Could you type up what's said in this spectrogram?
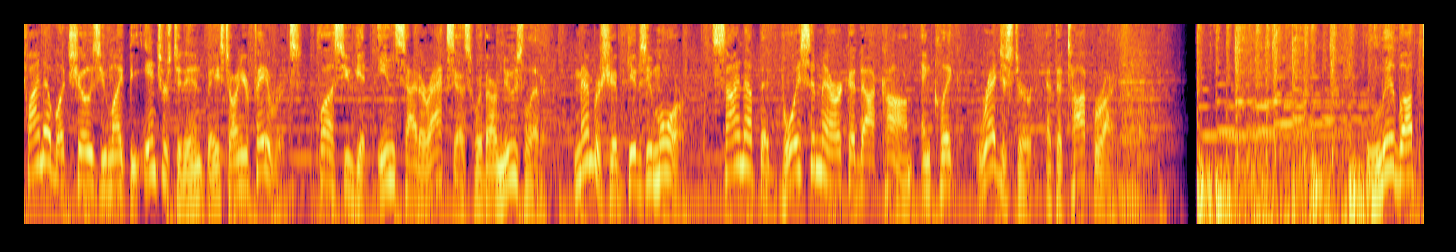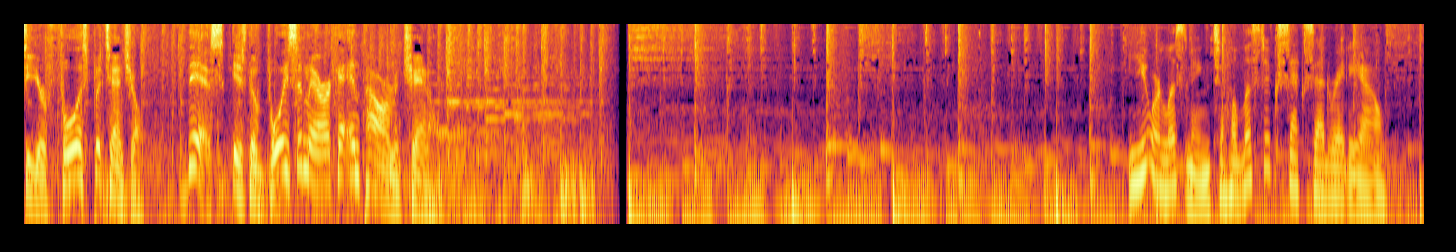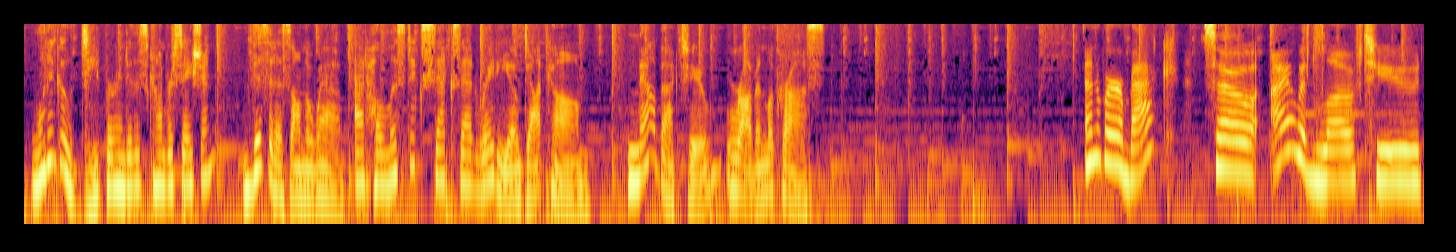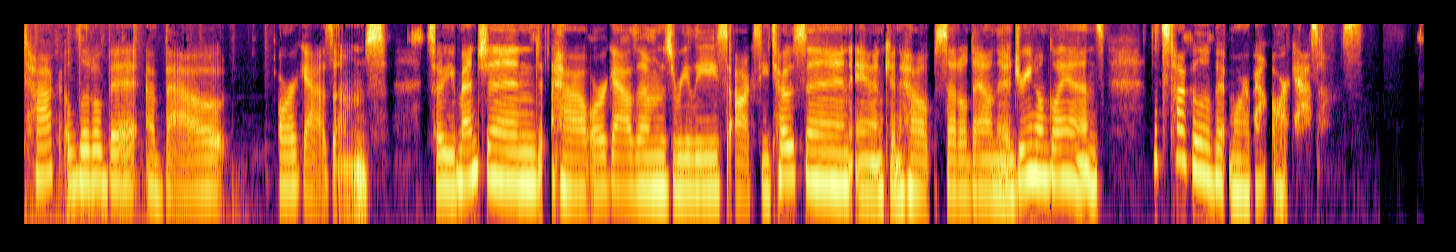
Find out what shows you might be interested in based on your favorites. Plus, you get insider access with our newsletter. Membership gives you more. Sign up at voiceamerica.com and click register at the top right. Live up to your fullest potential. This is the Voice America Empowerment Channel. You are listening to Holistic Sex Ed Radio. Want to go deeper into this conversation? Visit us on the web at holisticsexedradio.com. Now back to Robin LaCrosse. And we're back. So, I would love to talk a little bit about orgasms. So, you mentioned how orgasms release oxytocin and can help settle down the adrenal glands. Let's talk a little bit more about orgasms.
